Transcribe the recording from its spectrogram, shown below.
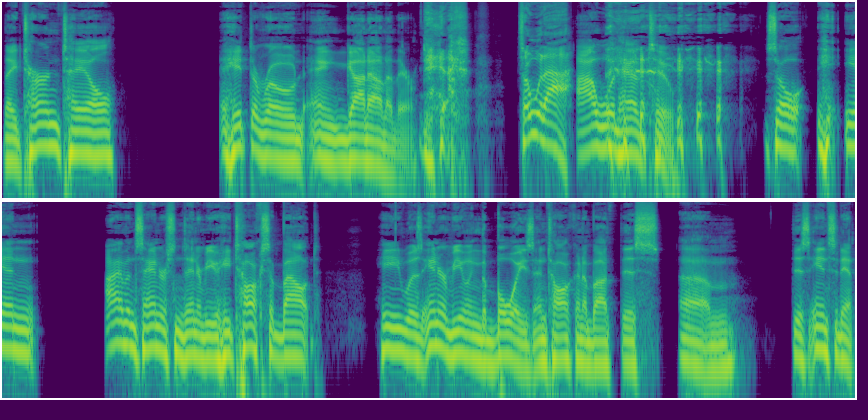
They turned tail, hit the road and got out of there. Yeah. So would I. I would have too. so in Ivan Sanderson's interview, he talks about he was interviewing the boys and talking about this um, this incident,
